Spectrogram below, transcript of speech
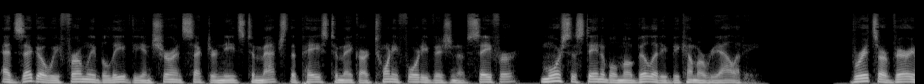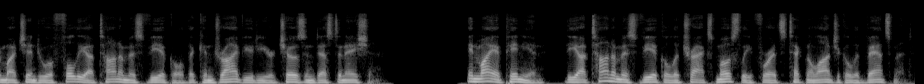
at Zego we firmly believe the insurance sector needs to match the pace to make our 2040 vision of safer, more sustainable mobility become a reality. Brits are very much into a fully autonomous vehicle that can drive you to your chosen destination. In my opinion, the autonomous vehicle attracts mostly for its technological advancement.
